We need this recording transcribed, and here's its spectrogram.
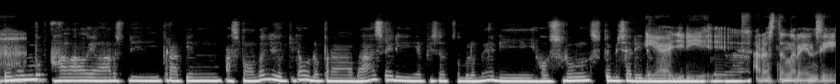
Dan untuk hal-hal yang harus diperhatiin pas nonton juga kita udah pernah bahas ya di episode sebelumnya di House Rules itu bisa didengar. Iya, jadi harus dengerin sih.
